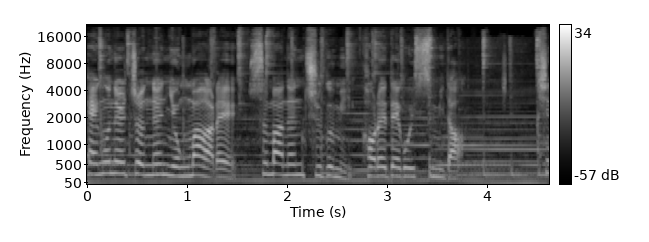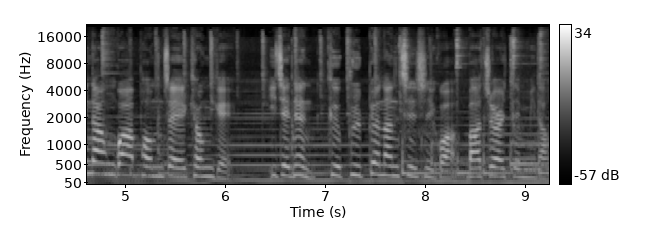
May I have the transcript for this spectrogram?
행운을 쫓는 욕망 아래 수많은 죽음이 거래되고 있습니다. 신앙과 범죄의 경계. 이제는 그 불편한 진실과 마주할 때입니다.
